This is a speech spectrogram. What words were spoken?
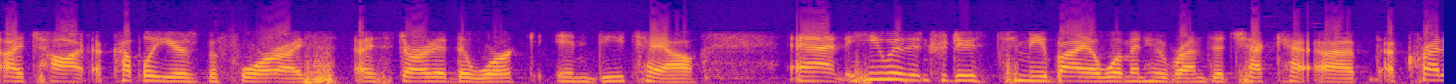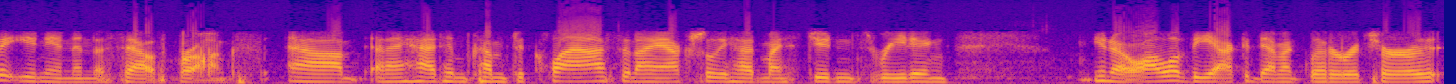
I taught a couple years before I, I started the work in detail. And he was introduced to me by a woman who runs a check uh, a credit union in the South Bronx. Um, and I had him come to class, and I actually had my students reading, you know, all of the academic literature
